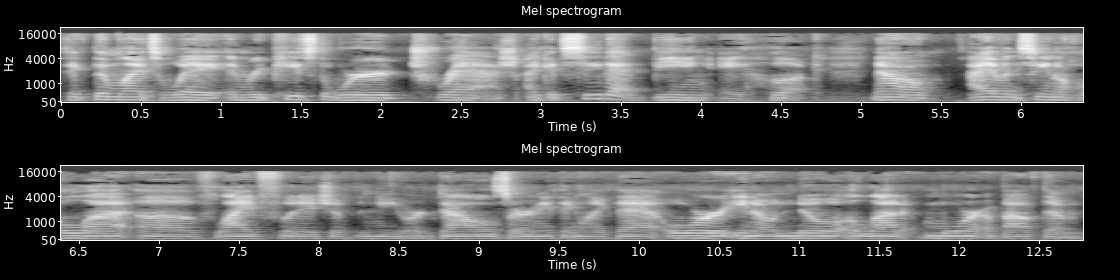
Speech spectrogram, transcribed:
take them lights away, and repeats the word trash, I could see that being a hook. Now, I haven't seen a whole lot of live footage of the New York Dolls or anything like that, or, you know, know a lot more about them.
